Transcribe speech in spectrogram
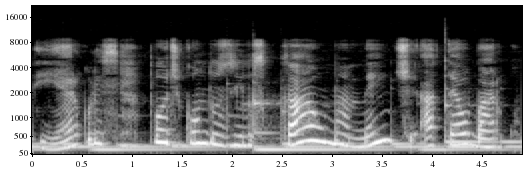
e Hércules pôde conduzi-los calmamente até o barco.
